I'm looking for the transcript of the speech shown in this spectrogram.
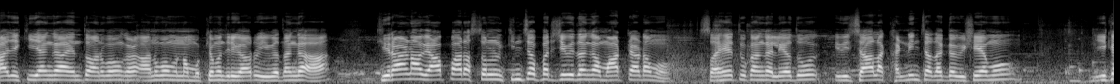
రాజకీయంగా ఎంతో అనుభవం అనుభవం ఉన్న ముఖ్యమంత్రి గారు ఈ విధంగా కిరాణా వ్యాపారస్తులను కించపరిచే విధంగా మాట్లాడము సహేతుకంగా లేదు. ఇది చాలా ఖండించదగ్గ విషయము. ఇక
